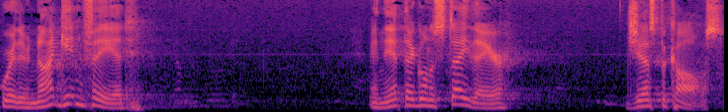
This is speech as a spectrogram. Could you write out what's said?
where they're not getting fed and yet they're going to stay there just because.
